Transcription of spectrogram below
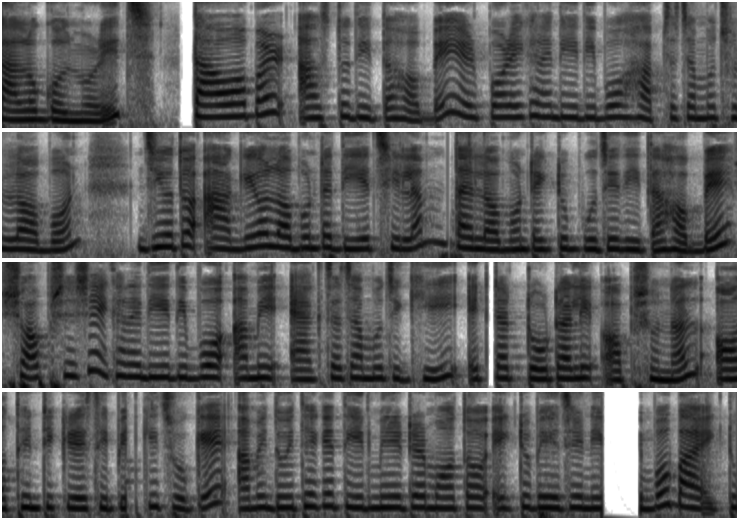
কালো গোলমরিচ। তাও আবার আস্ত দিতে হবে। এরপর এখানে দিয়ে দিব হাফ চা চামচ লবণ। যেহেতু আগেও লবণটা দিয়েছিলাম, তাই লবণটা একটু বুঝে দিতে হবে। সব শেষে এখানে দিয়ে দিব আমি এক চা চামচ ঘি। এটা টোটালি অপশনাল, অথেন্টিক রেসিপি। কিছুকে আমি দুই থেকে তিন মিনিটের মতো একটু ভেজে নিব বা একটু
